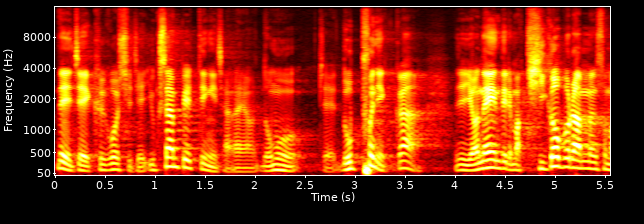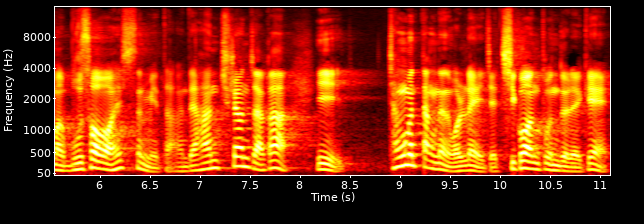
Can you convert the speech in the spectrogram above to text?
근데 이제 그곳이 이제 63빌딩이잖아요. 너무 이제 높으니까 이제 연예인들이 막 기겁을 하면서 막 무서워했습니다. 근데 한 출연자가 이 창문 닦는 원래 이제 직원분들에게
